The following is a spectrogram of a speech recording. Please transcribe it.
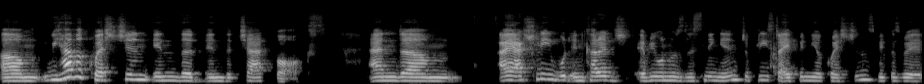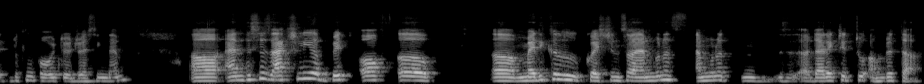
Um, we have a question in the in the chat box, and um, I actually would encourage everyone who's listening in to please type in your questions because we're looking forward to addressing them. Uh, and this is actually a bit of a uh, medical question. So I'm gonna I'm gonna uh, direct it to Amrita.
